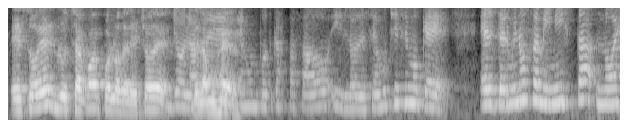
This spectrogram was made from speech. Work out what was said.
eso es luchar con- por los derechos de, Yo lo de la mujer. en un podcast pasado y lo decía muchísimo que el término feminista no es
